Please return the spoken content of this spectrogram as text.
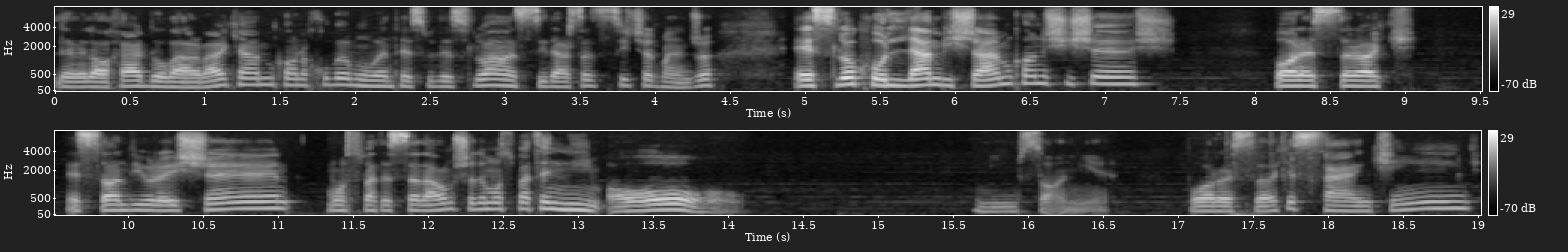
level آخر دو برابر کم می‌کنه. خوبه. movement speed slow هم از 30 درصد 30 40 50 slow کلا بیشتر می‌کنه شیشش. Burrowstrike. stun duration مثبت 3 دهم شده مثبت نیم. اوه نیم ثانیه. Burrowstrike Sand King.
